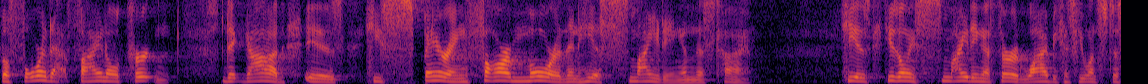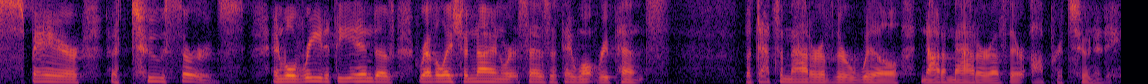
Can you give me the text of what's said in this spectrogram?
before that final curtain. That God is, He's sparing far more than He is smiting in this time. He is, he's only smiting a third. Why? Because he wants to spare two thirds. And we'll read at the end of Revelation 9 where it says that they won't repent. But that's a matter of their will, not a matter of their opportunity.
